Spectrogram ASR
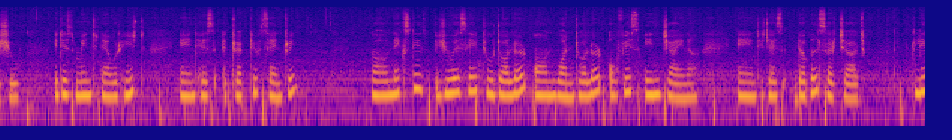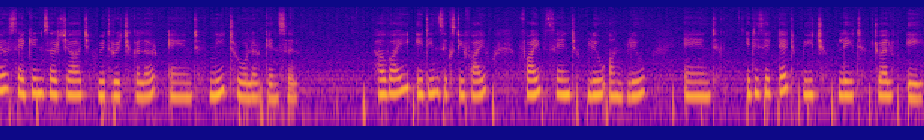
issue. It is mint never hinged and has attractive centering. Now next is USA $2 on $1 office in China and it has double surcharge clear second surcharge with rich color and neat roller cancel Hawaii 1865 5 cent blue on blue and it is a Tet Beach plate 12A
